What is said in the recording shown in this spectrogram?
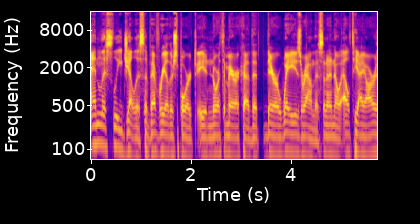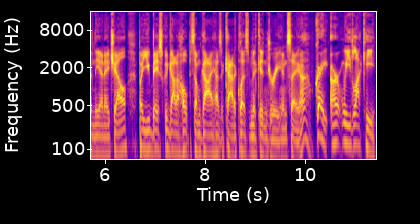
endlessly jealous of every other sport in North America that there are ways around this. And I know LTIR in the NHL, but you basically got to hope some guy has a cataclysmic injury and say, oh, great, aren't we lucky?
